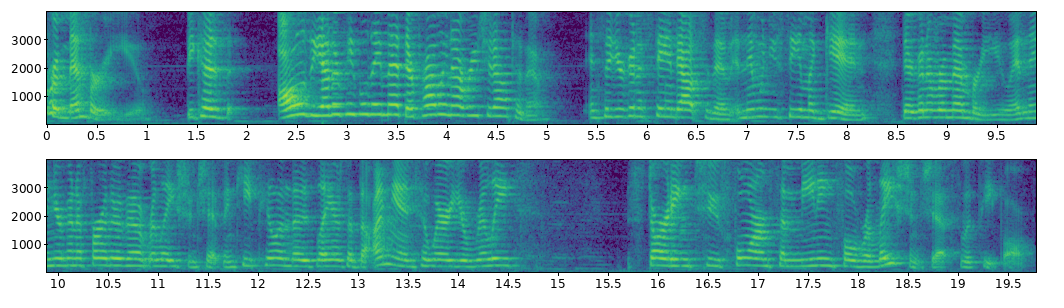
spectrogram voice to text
to remember you because all of the other people they met, they're probably not reaching out to them. And so you're going to stand out to them. And then when you see them again, they're going to remember you. And then you're going to further the relationship and keep peeling those layers of the onion to where you're really starting to form some meaningful relationships with people.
